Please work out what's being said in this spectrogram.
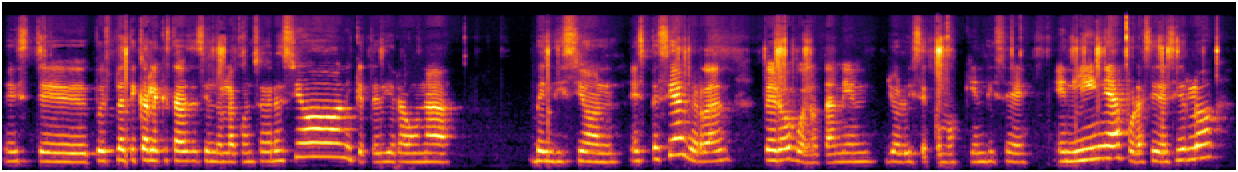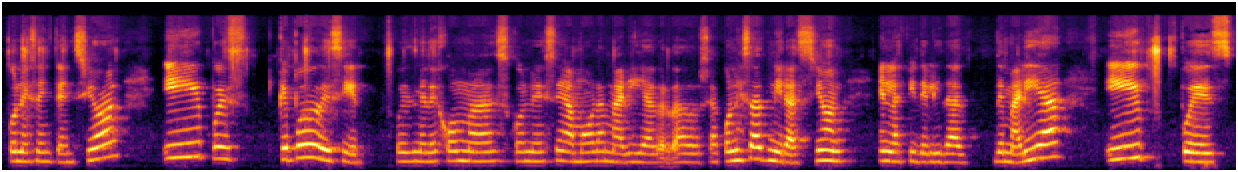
este, pues platicarle que estabas haciendo la consagración y que te diera una bendición especial, ¿verdad? Pero bueno, también yo lo hice como quien dice en línea, por así decirlo, con esa intención. Y pues, ¿qué puedo decir? Pues me dejó más con ese amor a María, ¿verdad? O sea, con esa admiración en la fidelidad de María y pues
